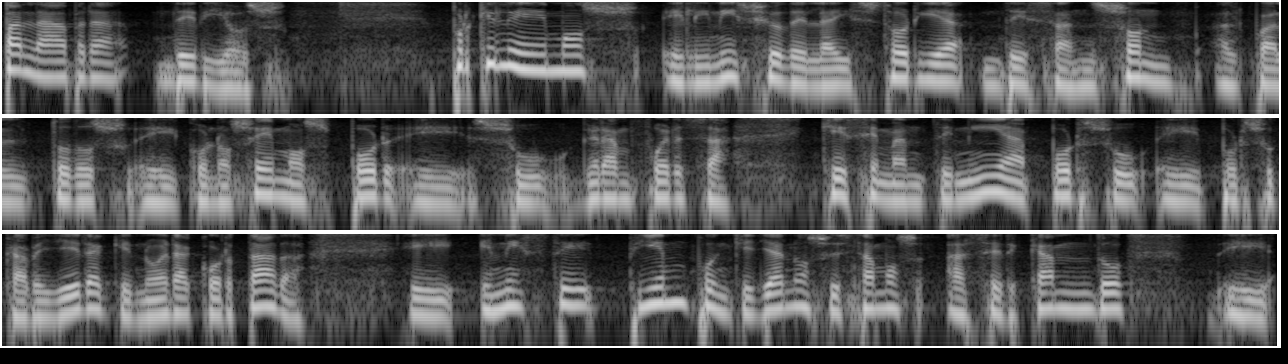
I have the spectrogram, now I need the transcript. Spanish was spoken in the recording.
Palabra de Dios. ¿Por qué leemos el inicio de la historia de Sansón, al cual todos eh, conocemos por eh, su gran fuerza que se mantenía por su, eh, por su cabellera que no era cortada? en este tiempo en que ya nos estamos acercando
